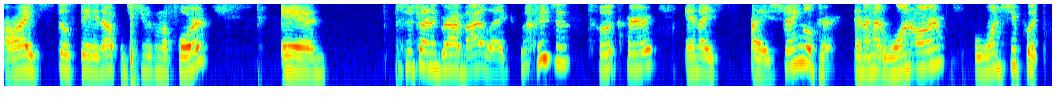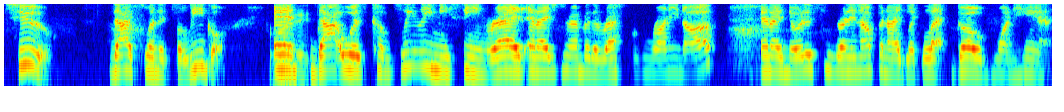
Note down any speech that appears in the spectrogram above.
I still standing up, and she was on the floor, and she was trying to grab my leg. So I just took her and I I strangled her, and I had one arm, but once you put two, that's when it's illegal. Right. and that was completely me seeing red. And i just remember the ref running up and i noticed him running up and i'd like let go of one hand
